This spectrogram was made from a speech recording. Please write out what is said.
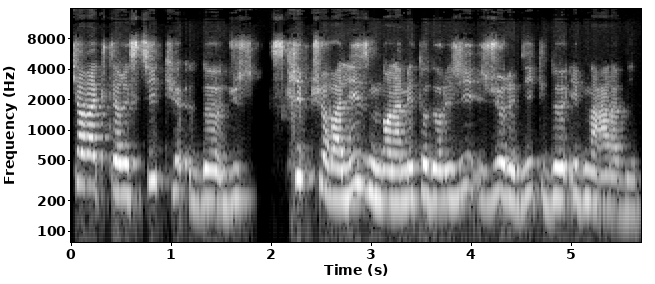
caractéristique du scripturalisme dans la méthodologie juridique de Ibn Arabi.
